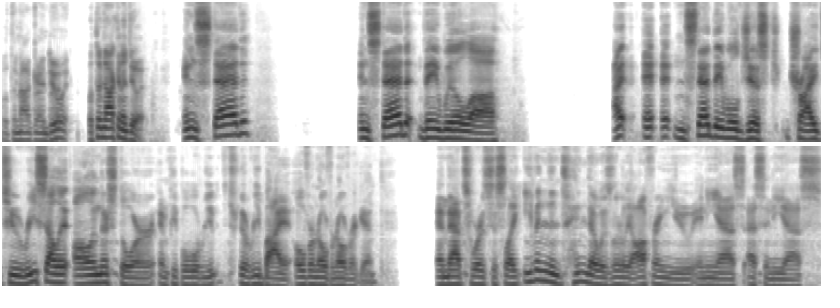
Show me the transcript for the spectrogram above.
But they're not going to do it. but they're not going to do it. Instead, instead they will. Uh, I instead they will just try to resell it all in their store, and people will re, to rebuy it over and over and over again. And that's where it's just like even Nintendo is literally offering you NES, SNES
